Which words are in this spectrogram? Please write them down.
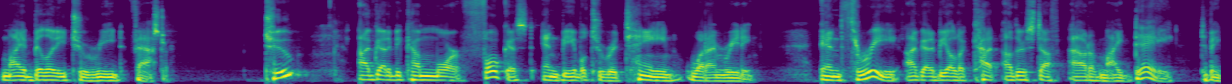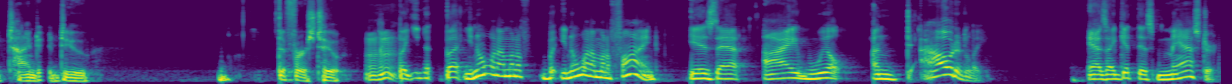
my ability to read faster. Two, I've got to become more focused and be able to retain what I'm reading. And three, I've got to be able to cut other stuff out of my day to make time to do the first two. Mm-hmm. But you know, but you know what I'm gonna but you know what I'm gonna find is that I will undoubtedly, as I get this mastered,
